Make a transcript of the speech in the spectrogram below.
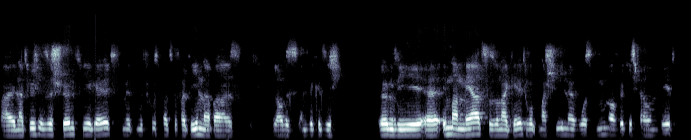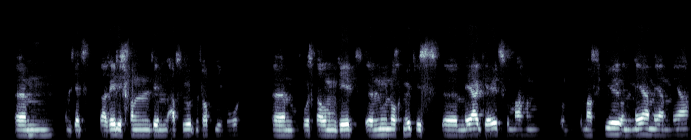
weil natürlich ist es schön, viel Geld mit, mit Fußball zu verdienen, aber es, ich glaube, es entwickelt sich irgendwie äh, immer mehr zu so einer Gelddruckmaschine, wo es nur noch wirklich darum geht. Ähm, und jetzt, da rede ich von dem absoluten Top-Niveau, ähm, wo es darum geht, äh, nur noch möglichst äh, mehr Geld zu machen und immer viel und mehr, mehr, mehr.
